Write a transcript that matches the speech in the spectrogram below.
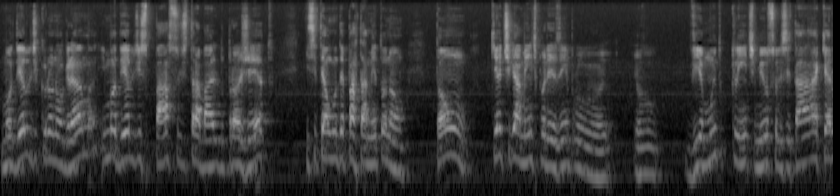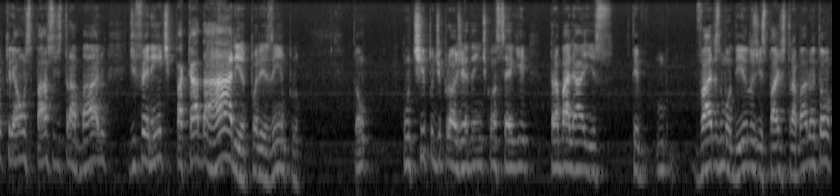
modelo de cronograma e modelo de espaço de trabalho do projeto e se tem algum departamento ou não. Então, que antigamente, por exemplo, eu via muito cliente meu solicitar, ah, quero criar um espaço de trabalho diferente para cada área, por exemplo. Então, com um tipo de projeto a gente consegue trabalhar isso. Ter vários modelos de espaço de trabalho. Então,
